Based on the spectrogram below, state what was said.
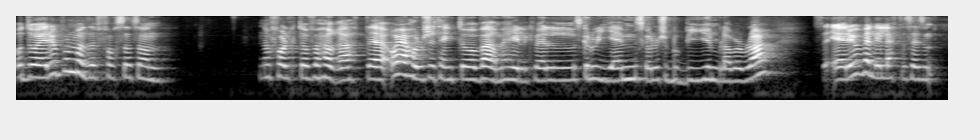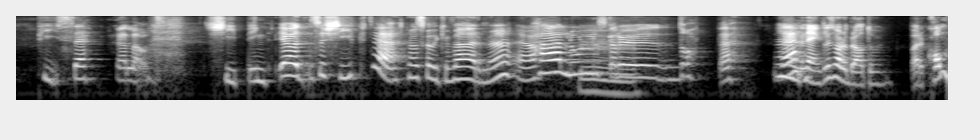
Og da er det jo på en måte fortsatt sånn Når folk da får høre at eh, 'Å ja, har du ikke tenkt å være med hele kvelden? Skal du hjem? Skal du ikke på byen?' Bla, bla, bla. Så er det jo veldig lett å si sånn Pyse. Eller Sheeping. Ja, så kjipt du er. Ja, skal du ikke være med? Ja. Hæ, lol, skal du droppe det? Men egentlig så var det bra at du bare kom.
